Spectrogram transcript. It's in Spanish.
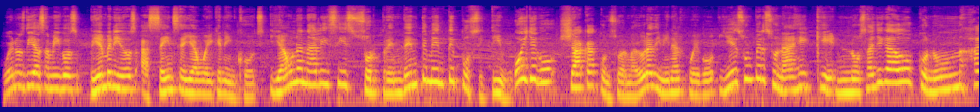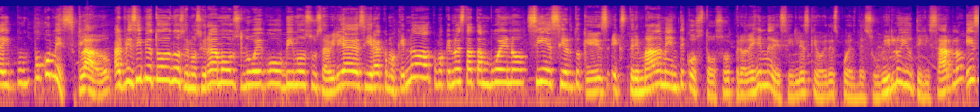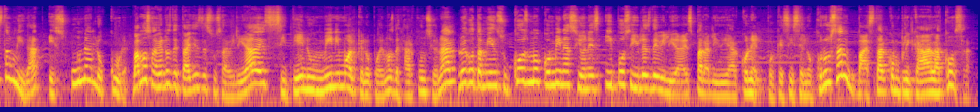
Buenos días amigos, bienvenidos a Saint Seiya Awakening Codes y a un análisis sorprendentemente positivo. Hoy llegó Shaka con su armadura divina al juego y es un personaje que nos ha llegado con un hype un poco mezclado. Al principio todos nos emocionamos, luego vimos sus habilidades y era como que no, como que no está tan bueno. Sí es cierto que es extremadamente costoso, pero déjenme decirles que hoy después de subirlo y utilizarlo, esta unidad es una locura. Vamos a ver los detalles de sus habilidades, si tiene un mínimo al que lo podemos dejar funcionar luego también su cosmo, combinaciones y posibles debilidades para lidiar con él, porque si se lo cruzan va a estar complicada la cosa.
